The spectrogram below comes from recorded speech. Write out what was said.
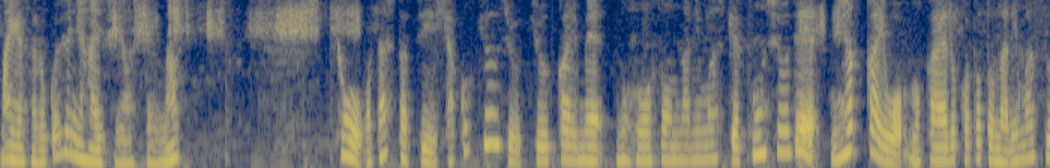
毎朝6時に配信をしています。今日私たち199回目の放送になりまして、今週で200回を迎えることとなります。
